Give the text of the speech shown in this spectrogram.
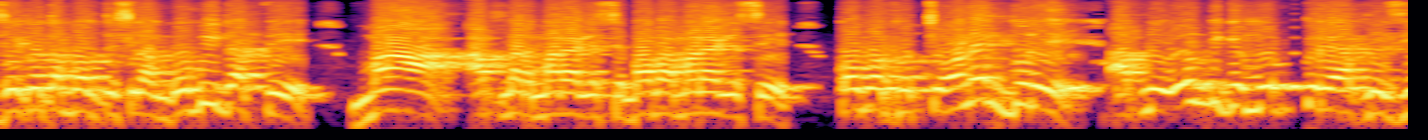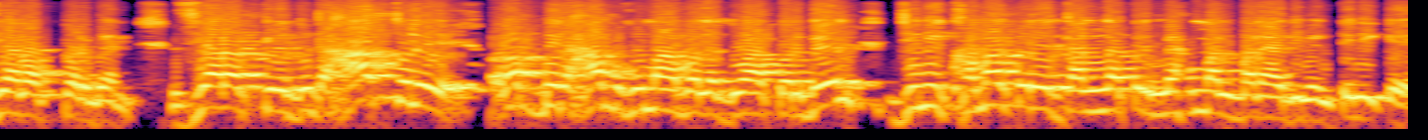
যে কথা বলতেছিলাম, গভীর রাতে মা আপনার মারা গেছে, বাবা মারা গেছে, কবর হচ্ছে অনেক দূরে, আপনি ওই দিকে মুখ করে আপনি জিয়ারত করবেন। জিয়ারত করে দুটো হাত তুলে রব্বির হাম হুমা বলে দোয়া করবেন, যিনি ক্ষমা করে জান্নাতের মেহমান বানায় দিবেন, তিনি কে?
